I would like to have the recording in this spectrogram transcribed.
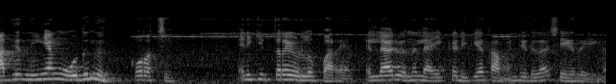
ആദ്യം നീ അങ്ങ് ഒതുങ്ങ് കുറച്ച്. എനിക്ക് ഇത്രയേ ഉള്ളൂ പറയാൻ. എല്ലാവരും ഒന്ന് ലൈക്ക് അടിക്കുക കമന്റ് ഇടുക ഷെയർ ചെയ്യുക.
